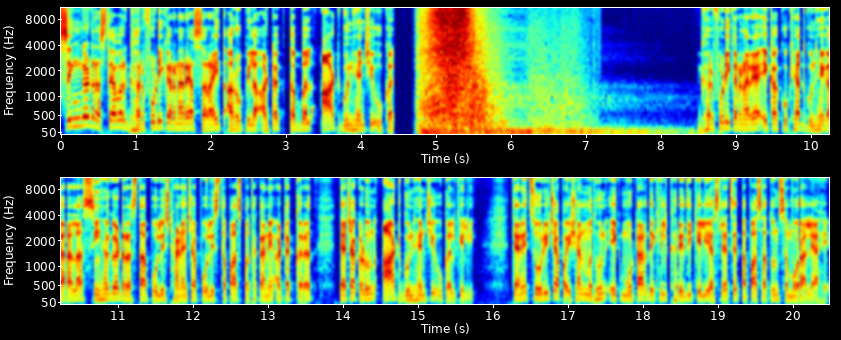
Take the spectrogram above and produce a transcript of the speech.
सिंगड रस्त्यावर घरफोडी करणाऱ्या सराईत आरोपीला अटक तब्बल आठ गुन्ह्यांची उकल. घरफोडी करणाऱ्या एका कुख्यात गुन्हेगाराला सिंहगड रस्ता पोलीस ठाण्याच्या पोलीस तपास पथकाने अटक करत त्याच्याकडून आठ गुन्ह्यांची उकल केली. त्याने चोरीच्या पैशांमधून एक मोटार देखील खरेदी केली असल्याचे तपासातून समोर आले आहे.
